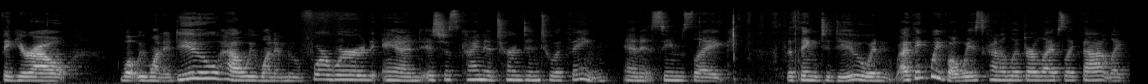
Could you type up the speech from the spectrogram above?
figure out what we want to do, how we want to move forward, and it's just kind of turned into a thing. And it seems like the thing to do. And I think we've always kind of lived our lives like that. Like,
